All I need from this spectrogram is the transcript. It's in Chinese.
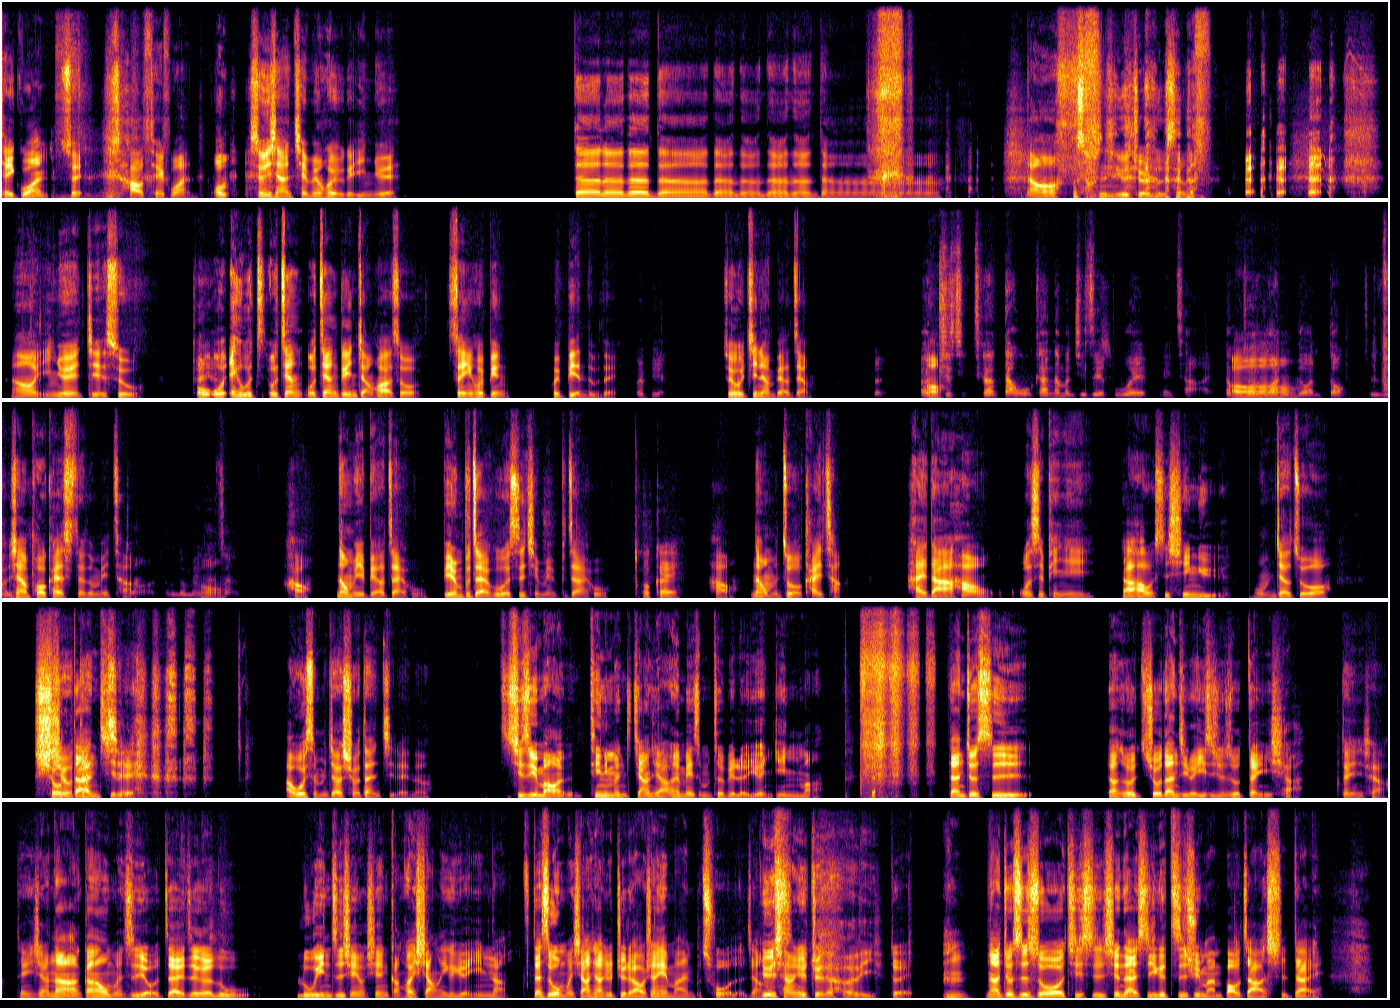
Take one，所以好 take one，我所以现在前面会有一个音乐，哒哒哒哒哒哒哒哒哒，然后 为什么是 New Jerusalem？然后音乐结束，我我哎、我我这样我这样跟你讲话的时候，声音会变会变，对不对？会变。所以我尽量不要这样。呃，哦其实可但我看他们其实也不会没差、欸，他们就乱、哦乱动，就是现在 podcast 都没差他们都没有哦在乎。好，那我们也不要在乎，别人不在乎的事情，我们也不在乎。OK，好，那我们做个开场。嗨，大家好，我是平易，大家好，我是新宇。我们叫做修蛋积累 啊？为什么叫修蛋积累呢？其实羽毛听你们讲起来好像没什么特别的原因嘛，但 但就是想说休蛋几的意思就是说等一下，等一下，等一下。那刚刚我们是有在这个录录音之前有先赶快想了一个原因呐、但是我们想想就觉得好像也蛮不错的，这样越想越觉得合理。对，那就是说，其实现在是一个资讯蛮爆炸的时代，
